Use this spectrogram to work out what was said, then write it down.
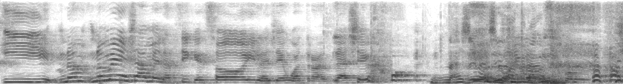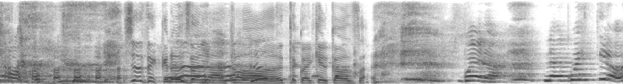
y no, no me llamen así que soy la yegua trans. La yegua. La atrás. Yo se cruzan los apodos, cualquier cosa. Bueno, la cuestión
